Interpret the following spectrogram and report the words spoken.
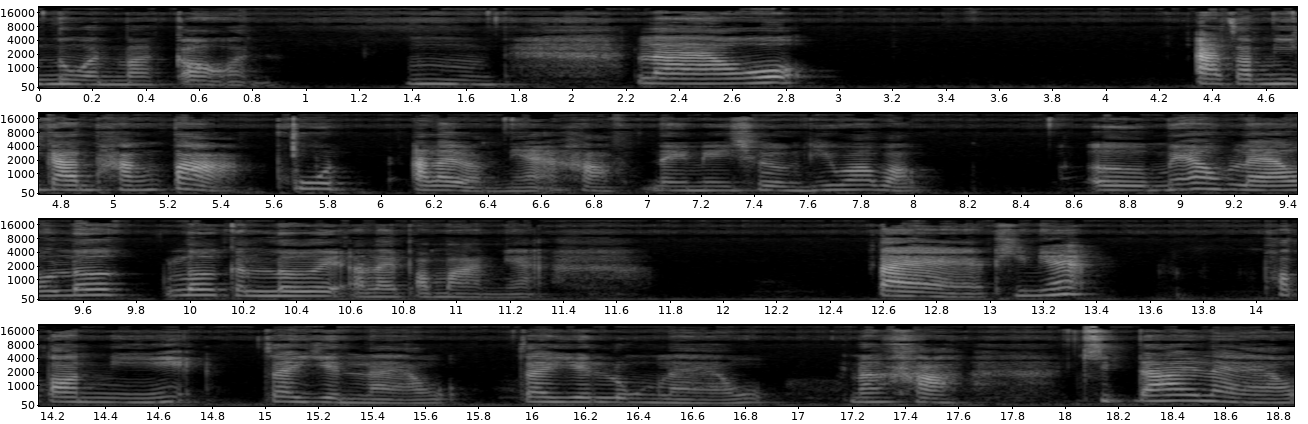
ำนวณมาก่อน อืม แล้ว อาจจะมีการพังปากพูดอะไรแบบเนี้ยค่ะ ในในเชิงที่ว่าแบบเออไม่เอาแล้วเลิกเลิกกันเลยอะไรประมาณเนี้ยแต่ทีเนี้ยพอตอนนี้ใจเย็นแล้ว ใจเย็นลงแล้วนะคะ คิดได้แล้ว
